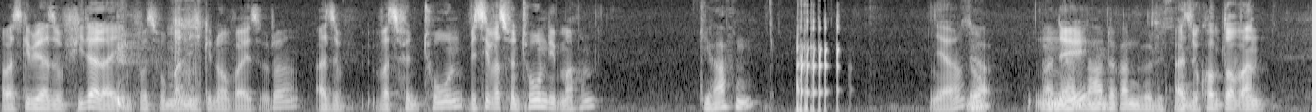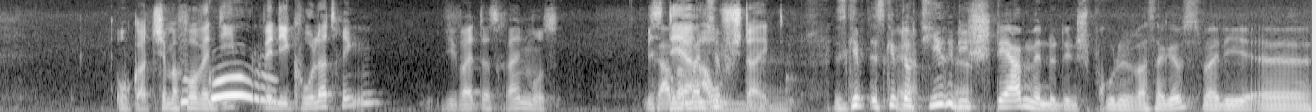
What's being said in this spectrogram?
Aber es gibt ja so vielerlei Infos, wo man nicht genau weiß, oder? Also, was für ein Ton, wisst ihr, was für ein Ton die machen? Giraffen? Ja? Ja. Nah, Nee. nah dran, würde ich sagen. Also kommt drauf an. Oh Gott, stell mal vor, wenn die, wenn die Cola trinken, wie weit das rein muss. Bis Ja, der manche- aufsteigt. es gibt, es gibt Ja, auch Tiere, die ja. sterben, wenn du den Sprudelwasser gibst, weil die, äh,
